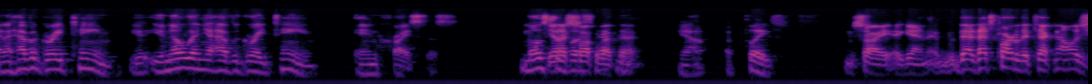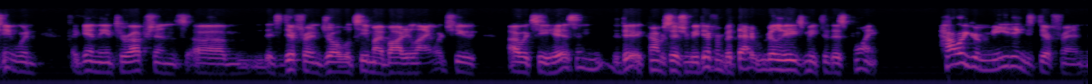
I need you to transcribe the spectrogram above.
and I have a great team. You, you know when you have a great team in crisis. Most yeah, let's talk about that. Yeah, please. I'm sorry again. That that's part of the technology. When again the interruptions, um, it's different. Joel would see my body language. He, I would see his, and the conversation would be different. But that really leads me to this point. How are your meetings different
